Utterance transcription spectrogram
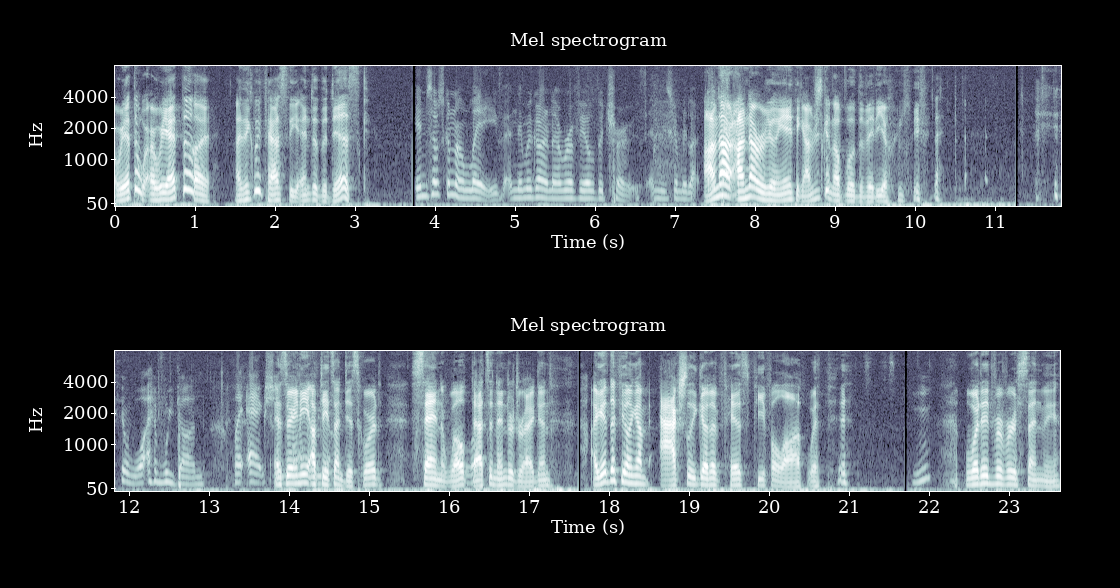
are we at the? Are we at the? I think we passed the end of the disc. Imsof's gonna leave, and then we're gonna reveal the truth, and he's gonna be like, I'm not. I'm not revealing anything. I'm just gonna upload the video and leave it. At "What have we done?" Like, actually. Is there any updates on Discord? Sen, well, that's an Ender Dragon. I get the feeling I'm actually gonna piss people off with this. Hmm? What did Reverse send me?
